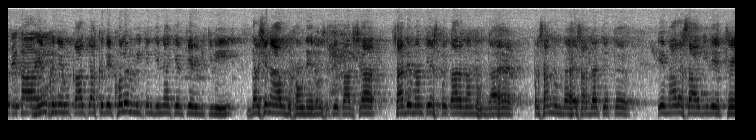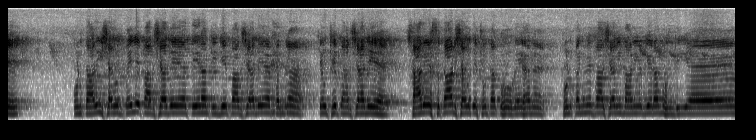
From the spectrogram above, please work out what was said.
ਨਿਮਖ ਨਿਮ ਕਾਲ ਚੱਕ ਦੇ ਖੋਲਣ ਵਿੱਚ ਜਿੰਨਾ ਚਿਰ ਚਿਰ ਵਿੱਚ ਵੀ ਦਰਸ਼ਨ ਆਪ ਦਿਖਾਉਂਦੇ ਰਹੋ ਸੱਚੇ ਪਾਤਸ਼ਾਹ ਸਾਡੇ ਮਨ 'ਚ ਇਸ ਪ੍ਰਕਾਰ ਆਨੰਦ ਹੁੰਦਾ ਹੈ ਪ੍ਰਸੰਨ ਹੁੰਦਾ ਹੈ ਸਾਡਾ ਚਿੱਤ। ਇਹ ਮਹਾਰਾਜ ਸਾਹਿਬ ਜੀ ਦੇ ਇੱਥੇ 39 ਸ਼ਬਦ ਪਹਿਲੇ ਪਾਤਸ਼ਾਹ ਦੇ ਹੈ 13 ਤੀਜੇ ਪਾਤਸ਼ਾਹ ਦੇ ਹੈ 15 ਚੌਥੇ ਪਾਤਸ਼ਾਹ ਦੇ ਹੈ। ਸਾਰੇ 67 ਸ਼ਬਦ ਇੱਥੋਂ ਤੱਕ ਹੋ ਗਏ ਹਨ। ਹੁਣ ਪੰਜਵੇਂ ਪਾਤਸ਼ਾਹ ਦੀ ਬਾਣੀ ਅੱਗੇ ਆਰੰਭ ਹੁੰਦੀ ਹੈ।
